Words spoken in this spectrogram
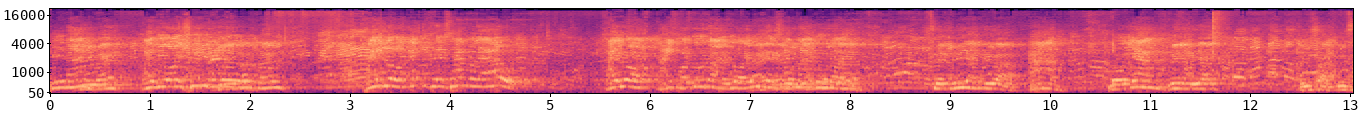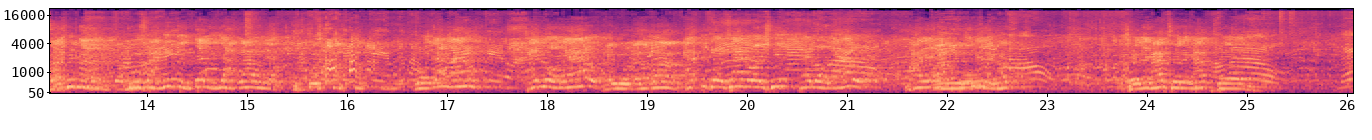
มีไหมมีไหมใครมีโอชิอยู่ในมีมือบ้างไหมใครโหลดแอปพลิเคชันมาแล้ว ใครโหลดไหนขอดูหน่อยโหลดแอปพลิเคชันมาดูหน่อย เสร็จหรือยังดีกว่าอ่าโหลดยังเล่นหรือยังดูสั่นดูมาสั่นขึ้นมามือสั่นนี่ตื่นเต้นหรืออยากเล่าเนี่ยโหลดยังนะใครโหลดแล้วใครโหลดแล้วบ้างแอปพลิเคชันโอชิใครโหลดแล้วมาเลยคมารับเลยเชิญชื่อเลเลยยคครัรับบเชิญเลยครับเชิญเลยครับเชิญแม่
